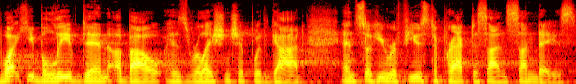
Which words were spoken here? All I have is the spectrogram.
what he believed in about his relationship with God. And so he refused to practice on Sundays,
